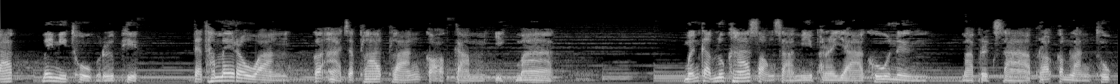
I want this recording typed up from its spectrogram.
รักไม่มีถูกหรือผิด แต่ถ้าไม่ระวังก็อาจจะพลาดพลั้งก่อกรรมอีกมาก เหมือนกับลูกค้าสองสามีภรรยาคู่หนึ่ง มาปรึกษาเพราะกำลังทุกข์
